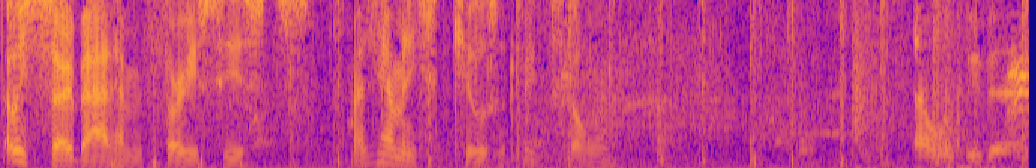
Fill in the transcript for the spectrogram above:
That was so bad having three assists. Imagine how many kills would have been stolen. That would be bad.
